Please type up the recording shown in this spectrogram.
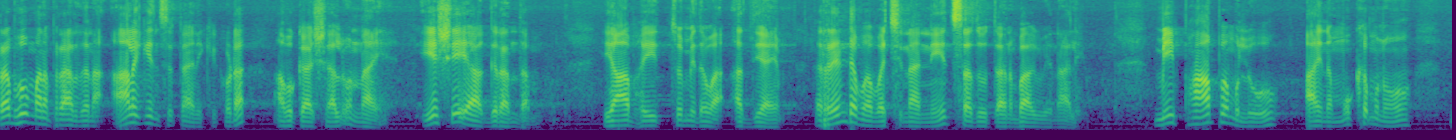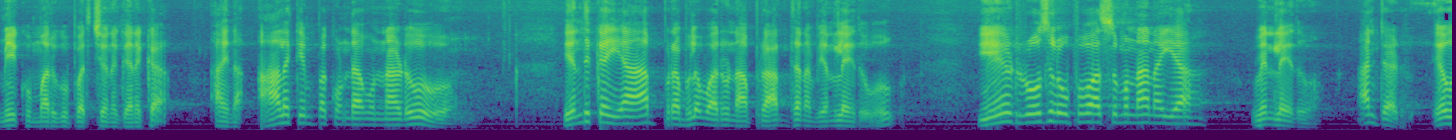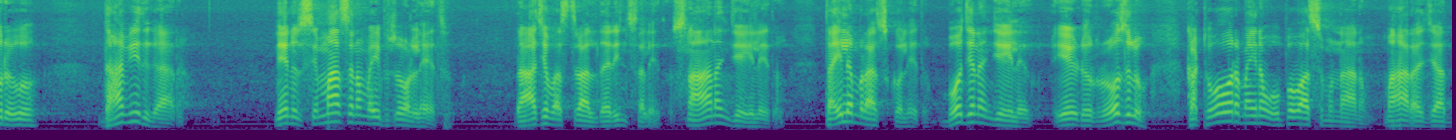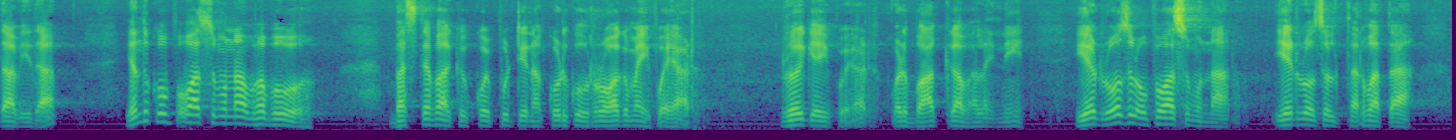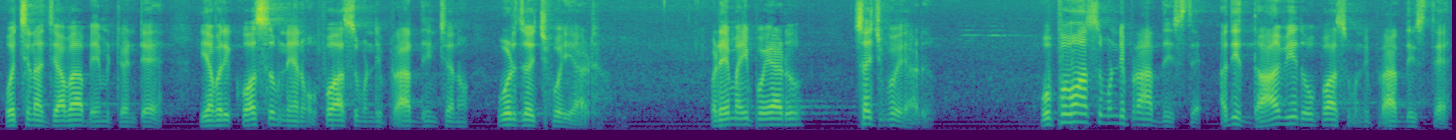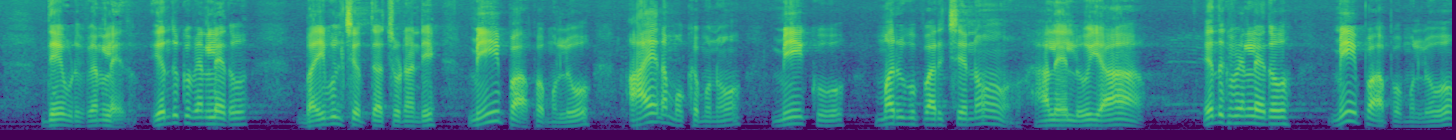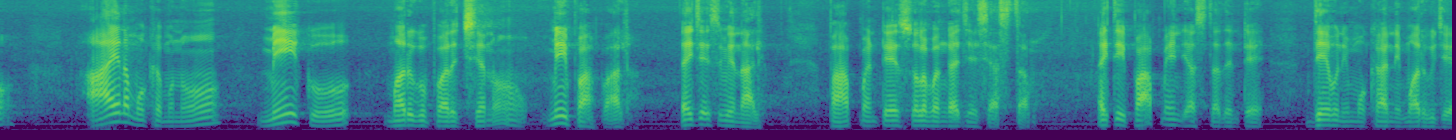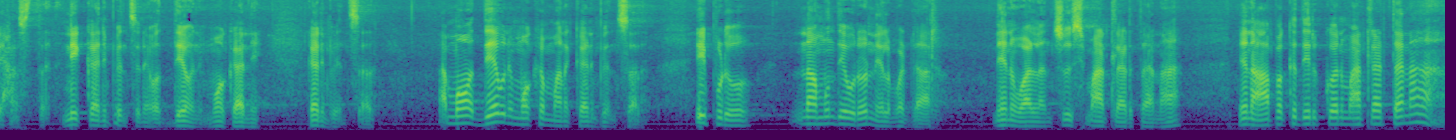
ప్రభు మన ప్రార్థన ఆలకించటానికి కూడా అవకాశాలు ఉన్నాయి. ఏషయా గ్రంథం యాభై తొమ్మిదవ అధ్యాయం రెండవ వచనాన్ని చదువుతాను బాగా వినాలి. మీ పాపములు ఆయన ముఖమును మీకు మరుగుపరచను గనుక ఆయన ఆలకింపకుండా ఉన్నాడు. ఎందుకయ్యా? ప్రభుల వారు నా ప్రార్థన వినలేదు. ఏడు రోజులు ఉపవాసం ఉన్నానయ్యా వినలేదు. అంటాడు. ఎవరు? దావీదు గారు నేను సింహాసనం వైపు చూడలేదు రాజవస్త్రాలు ధరించలేదు స్నానం చేయలేదు తైలం రాసుకోలేదు భోజనం చేయలేదు. ఏడు రోజులు కఠోరమైన ఉపవాసం ఉన్నాను మహారాజా దావీదా ఎందుకు ఉపవాసం ఉన్నావు బాబు? బస్తెబాకి పుట్టిన కొడుకు రోగమైపోయాడు రోగి అయిపోయాడు. వాడు బాగు కావాలని ఏడు రోజులు ఉపవాసం ఉన్నాను ఏడు రోజుల తర్వాత వచ్చిన జవాబు ఏమిటంటే ఎవరి కోసం నేను ఉపవాసం ఉండి ప్రార్థించాను వాడు చచ్చిపోయాడు. వాడేమైపోయాడు? చచ్చిపోయాడు. ఉపవాసం ఉండి ప్రార్థిస్తే అది దావీదు ఉపవాసం ఉండి ప్రార్థిస్తే దేవుడు వినలేదు. ఎందుకు వినలేదు? బైబిల్ చెప్తా చూడండి మీ పాపములు ఆయన ముఖమును మీకు మరుగుపరిచెను. అలేలుయా ఎందుకు వినలేదు? మీ పాపములు ఆయన ముఖమును మీకు మరుగుపరిచెను మీ పాపాలు. దయచేసి వినాలి. పాపం అంటే సులభంగా చేసేస్తాం. అయితే ఈ పాపం ఏం చేస్తుందంటే దేవుని ముఖాన్ని మరుగు చేస్తుంది నీకు కనిపించనేవో దేవుని ముఖాన్ని కనిపించాలి ఆ మో దేవుని ముఖం మనకు కనిపించాలి ఇప్పుడు నా ముందు ఎవరో నిలబడ్డారు. నేను వాళ్ళని చూసి మాట్లాడతానా? నేను ఆ పక్క తిరుక్కొని మాట్లాడతానా?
